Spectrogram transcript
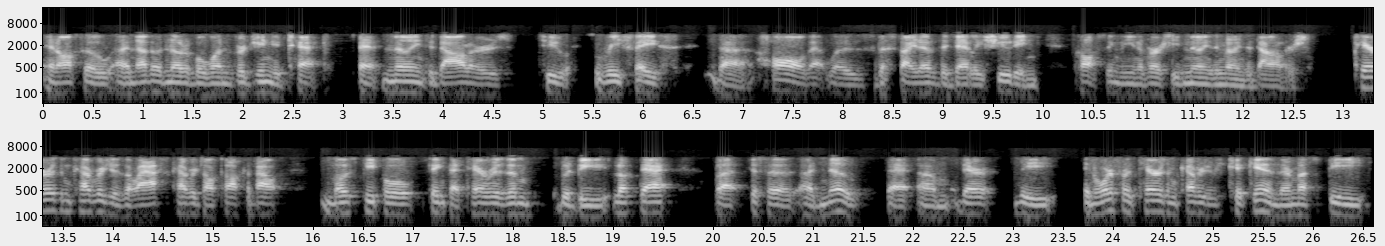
And also another notable one, Virginia Tech spent millions of dollars to reface the hall that was the site of the deadly shooting, costing the university millions and millions of dollars. Terrorism coverage is the last coverage I'll talk about. Most people think that terrorism would be looked at, but just a, a note that um, there the in order for the terrorism coverage to kick in, there must be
